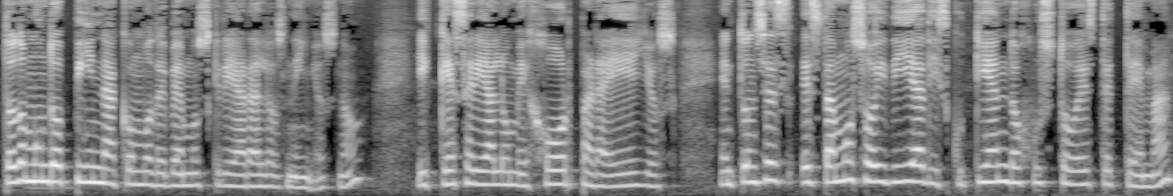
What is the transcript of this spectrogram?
todo mundo opina cómo debemos criar a los niños, ¿no? Y qué sería lo mejor para ellos. Entonces, estamos hoy día discutiendo justo este tema,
